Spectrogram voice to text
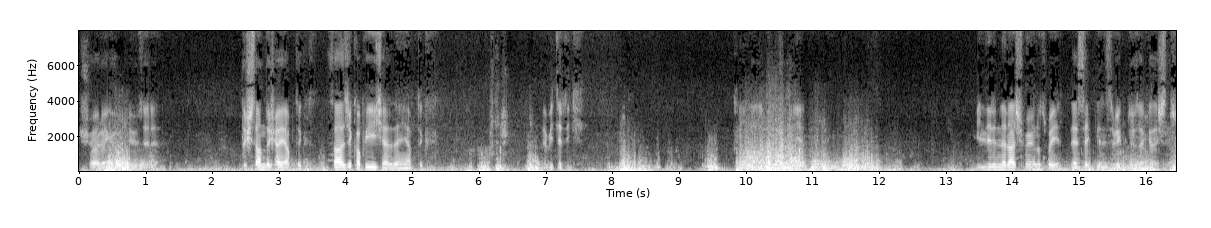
Şöyle gördüğü üzere. Dıştan dışa yaptık. Sadece kapıyı içeriden yaptık. Ve bitirdik. Bildirimleri açmayı unutmayın. Desteklerinizi bekliyoruz arkadaşlar.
